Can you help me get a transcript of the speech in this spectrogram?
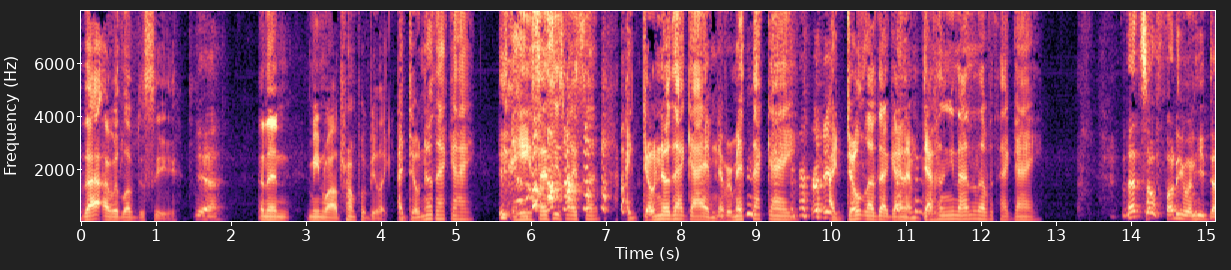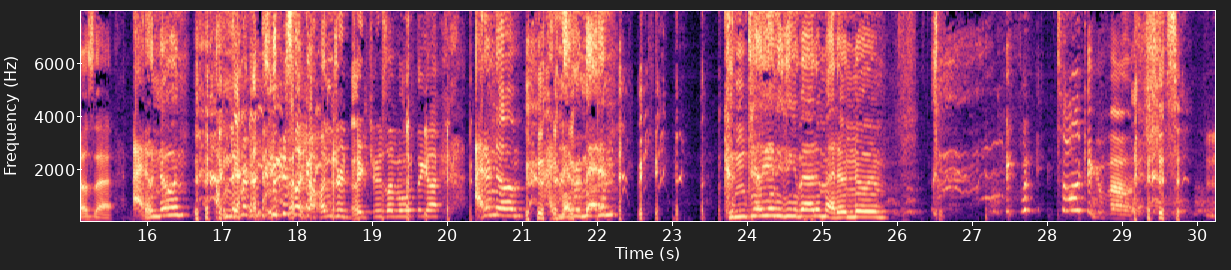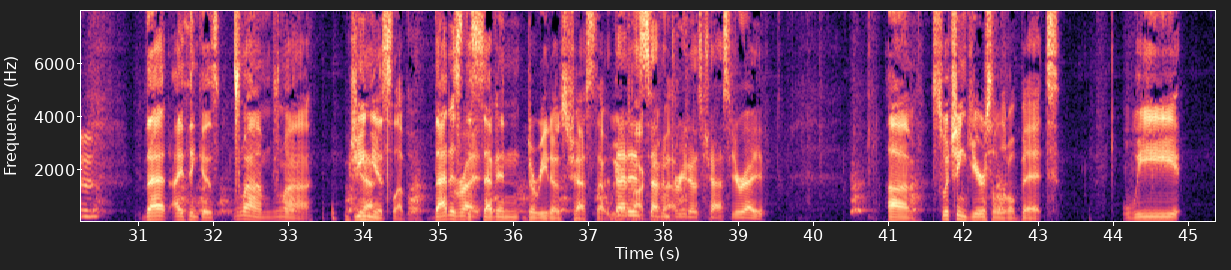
that I would love to see. yeah. And then meanwhile Trump would be like, I don't know that guy. He says he's my son. I don't know that guy. I've never met that guy. I don't love that guy, and I'm definitely not in love with that guy. That's so funny when he does that. I don't know him. I've never. there's like a hundred pictures of him with the guy. I don't know him. I never met him. Couldn't tell you anything about him. I don't know him. what are you talking about? That I think is mwah, mwah, genius level. That is the seven Doritos chest that we that is seven about. Doritos chest. You're right. Um, Switching gears a little bit, we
